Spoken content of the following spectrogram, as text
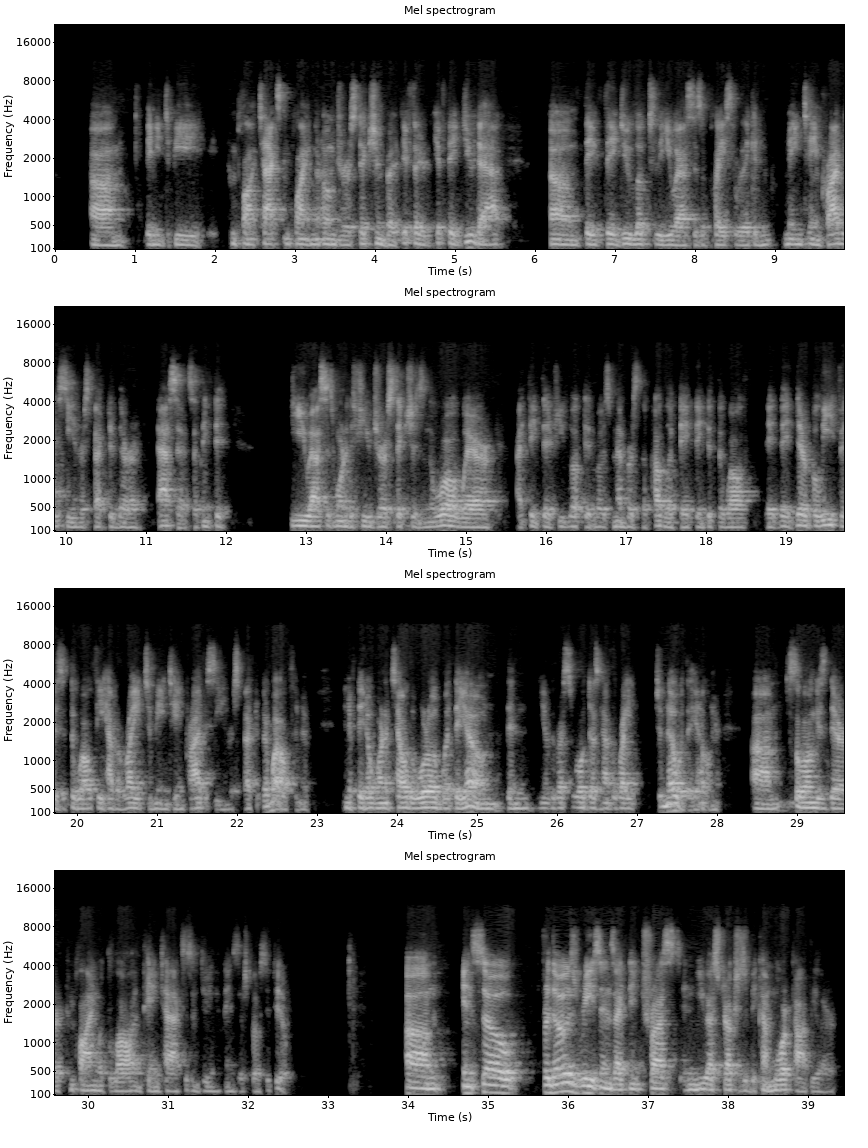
um, they need to be compliant, tax compliant in their home jurisdiction. But if they if they do that, um, they they do look to the U.S. as a place where they can maintain privacy in respect of their assets. I think that the U.S. is one of the few jurisdictions in the world where I think that if you looked at most members of the public, they think that the wealth, they, they, their belief is that the wealthy have a right to maintain privacy in respect of their wealth. And if, and if they don't want to tell the world what they own, then you know the rest of the world doesn't have the right to know what they own um, so long as they're complying with the law and paying taxes and doing the things they're supposed to do. Um, and so for those reasons, I think trust in US structures have become more popular.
